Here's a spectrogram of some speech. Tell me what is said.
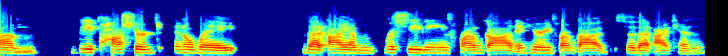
um, be postured in a way that I am receiving from God and hearing from God so that I can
